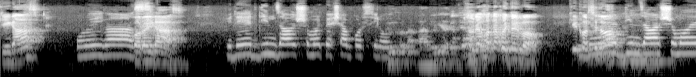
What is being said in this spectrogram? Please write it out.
কি গাছ? করই গাছ। করই গাছ। ঈদের দিন যাওয়ার সময় পেশাব করছিল। জোরে কথা কই কি করছিল? দিন যাওয়ার সময়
